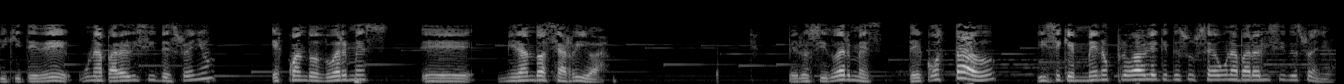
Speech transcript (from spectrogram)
de que te dé una parálisis de sueño es cuando duermes eh, mirando hacia arriba. Pero si duermes de costado, dice que es menos probable que te suceda una parálisis de sueño.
